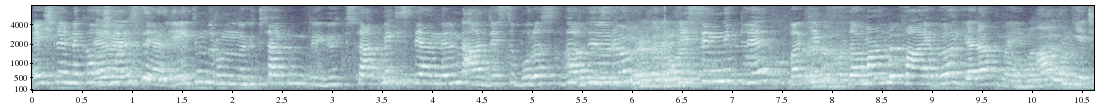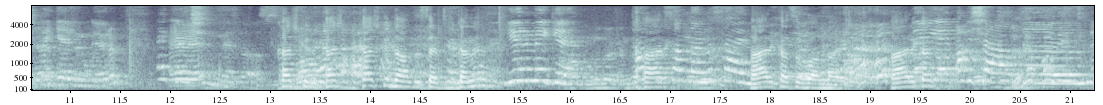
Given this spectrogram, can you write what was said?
Eşlerine kavuşmak isteyen, eğitim durumunu yükselt, yükseltmek isteyenlerin adresi burasıdır diyorum. Kesinlikle vakit, zaman kaybı yaratmayın. Altın Geçit'e gelin diyorum. Evet. Kaç gün kaç kaç günde aldın sertifikanı? 20 gün. Tatlı Harika. sonlarını saymayın. Harikasın vallahi. Harika. Ben 70 aldım.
